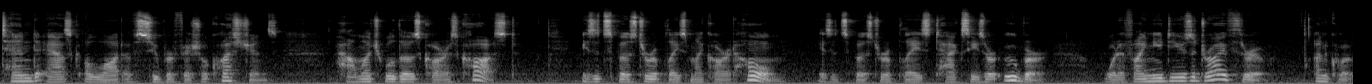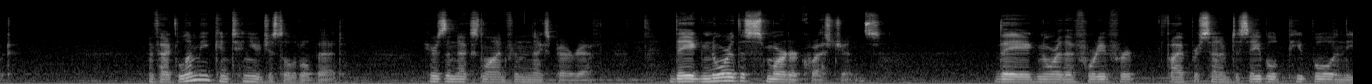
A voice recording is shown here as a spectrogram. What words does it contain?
tend to ask a lot of superficial questions. How much will those cars cost? Is it supposed to replace my car at home? Is it supposed to replace taxis or Uber? What if I need to use a drive-through? Unquote. In fact, let me continue just a little bit. Here's the next line from the next paragraph. They ignore the smarter questions. They ignore that 45% of disabled people in the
